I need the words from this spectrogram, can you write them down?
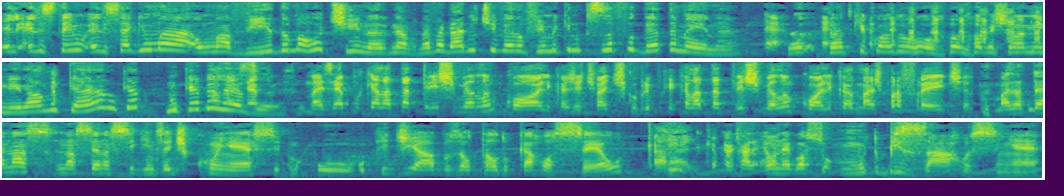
Ele- eles, têm, eles seguem uma, uma vida, uma rotina. Não, na verdade, a gente vê no filme que não precisa fuder também, né? É, T- Tanto que quando o Logan chama a menina, ela não quer, não quer, não quer Mas beleza. é, mas é porque ela tá triste e melancólica. A gente vai descobrir porque que ela tá triste e melancólica mais pra frente. Mas até nas, nas cenas seguintes a gente conhece o, o que diabos é o tal do carrossel. Caralho, que, que é cara, é um negócio muito bizarro, assim, é.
